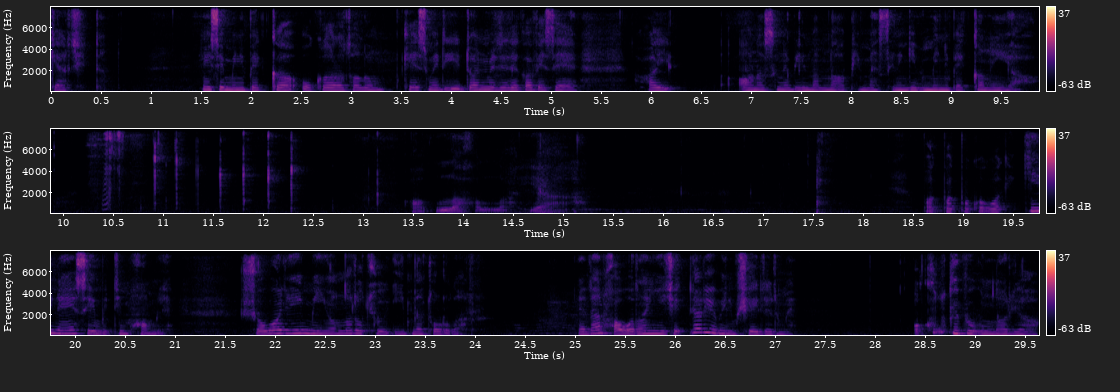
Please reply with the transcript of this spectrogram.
gerçekten. Neyse mini pekka oklar atalım. Kesmedi dönmedi de kafese. Ay anasını bilmem ne yapayım ben senin gibi mini pekkanın ya. Allah Allah ya. Bak bak bak bak bak. Yine en sevmediğim hamle. Şövalyeyi milyonlar atıyor ibne torlar. Neden? Havadan yiyecekler ya benim şeylerimi. Akıl küpü bunlar ya.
